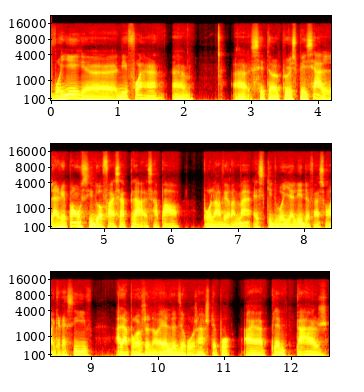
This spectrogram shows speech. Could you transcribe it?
voyez, euh, des fois, hein, c'est un peu spécial. La réponse, il doit faire sa, place, sa part pour l'environnement. Est-ce qu'il doit y aller de façon agressive à l'approche de Noël, de dire aux gens, achetez pas, à pleine page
